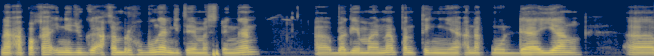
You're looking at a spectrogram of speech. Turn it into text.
Nah apakah ini juga akan berhubungan gitu ya mas dengan uh, bagaimana pentingnya anak muda yang uh,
